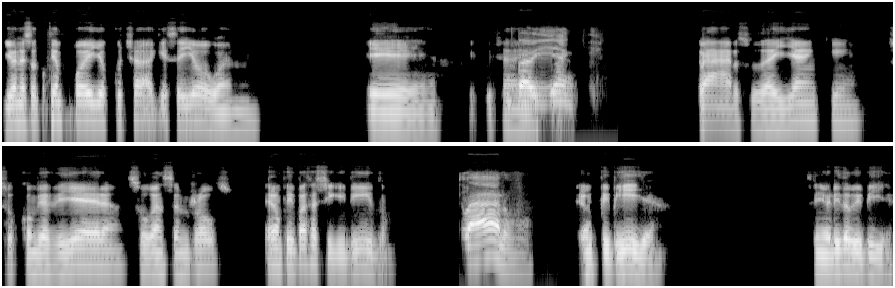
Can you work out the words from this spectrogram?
yo en esos tiempos yo escuchaba, qué sé yo, weón. Eh, escuchaba Yankee. claro, su Daddy Yankee, sus cumbias villeras, su Guns N' Roses. Era un pipaza chiquitito, Claro. era un pipilla, señorito pipilla.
